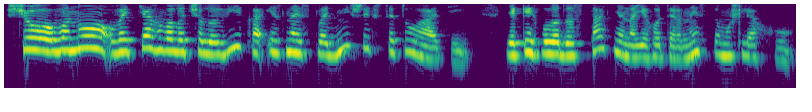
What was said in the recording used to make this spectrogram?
що воно витягувало чоловіка із найскладніших ситуацій, яких було достатньо на його тернистому шляху.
